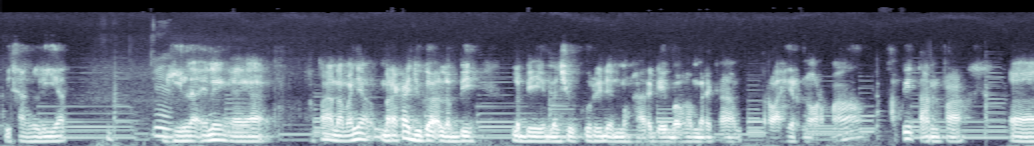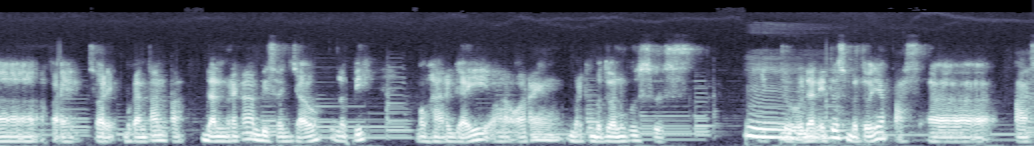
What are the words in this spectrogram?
bisa ngelihat Iya. gila ini kayak apa namanya mereka juga lebih lebih mensyukuri dan menghargai bahwa mereka terlahir normal tapi tanpa eh, apa ya sorry bukan tanpa dan mereka bisa jauh lebih menghargai orang-orang yang berkebutuhan khusus Hmm. gitu dan itu sebetulnya pas eh, pas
